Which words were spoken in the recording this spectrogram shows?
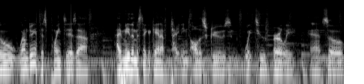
So what I'm doing at this point is uh, I've made the mistake again of tightening all the screws way too early, and so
